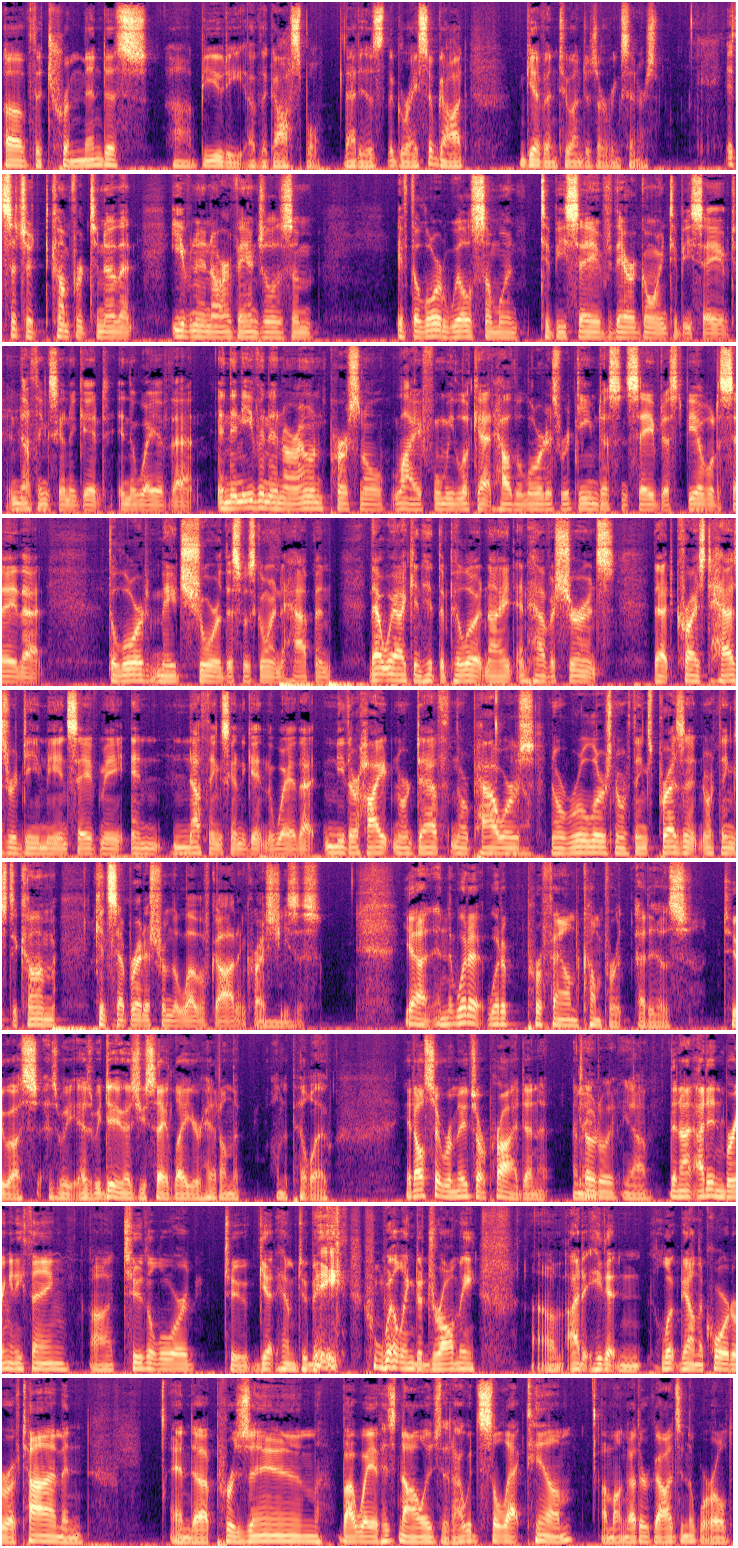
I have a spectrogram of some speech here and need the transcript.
of the tremendous uh, beauty of the gospel. That is the grace of God given to undeserving sinners. It's such a comfort to know that even in our evangelism, if the Lord wills someone to be saved, they are going to be saved, and nothing's going to get in the way of that. And then, even in our own personal life, when we look at how the Lord has redeemed us and saved us, to be able to say that the Lord made sure this was going to happen. That way, I can hit the pillow at night and have assurance that Christ has redeemed me and saved me, and nothing's going to get in the way of that. Neither height, nor depth, nor powers, yeah. nor rulers, nor things present, nor things to come can separate us from the love of God in Christ mm-hmm. Jesus. Yeah, and what a what a profound comfort that is to us as we as we do, as you say, lay your head on the on the pillow. It also removes our pride, doesn't it? I mean, totally. Yeah. Then I, I didn't bring anything uh, to the Lord to get Him to be willing to draw me. Um, I, he didn't look down the corridor of time and and uh, presume by way of His knowledge that I would select Him among other gods in the world.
